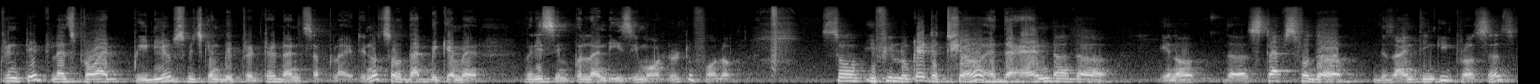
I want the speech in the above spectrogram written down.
print it, let's provide PDFs which can be printed and supplied, you know. So that became a very simple and easy model to follow. So if you look at it here, at the end are the, you know, the steps for the design thinking process.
